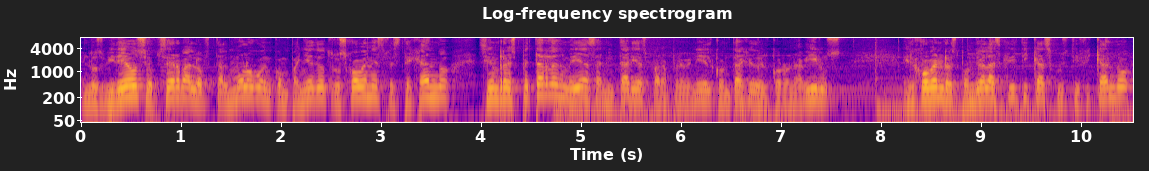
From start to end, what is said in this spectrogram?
En los videos se observa al oftalmólogo en compañía de otros jóvenes festejando sin respetar las medidas sanitarias para prevenir el contagio del coronavirus. El joven respondió a las críticas justificando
